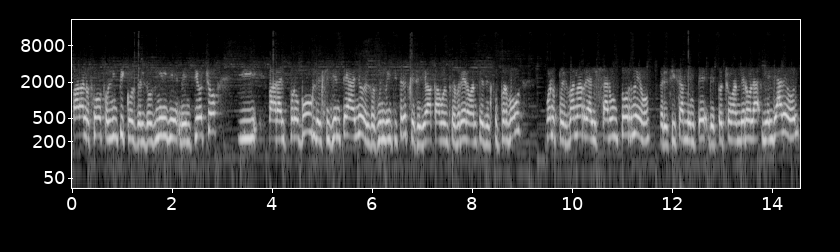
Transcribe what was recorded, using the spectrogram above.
para los Juegos Olímpicos del 2028 y para el Pro Bowl del siguiente año del 2023 que se lleva a cabo en febrero antes del Super Bowl. Bueno pues van a realizar un torneo precisamente de tocho banderola y el día de hoy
